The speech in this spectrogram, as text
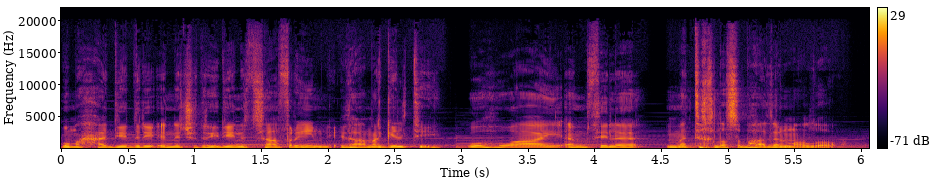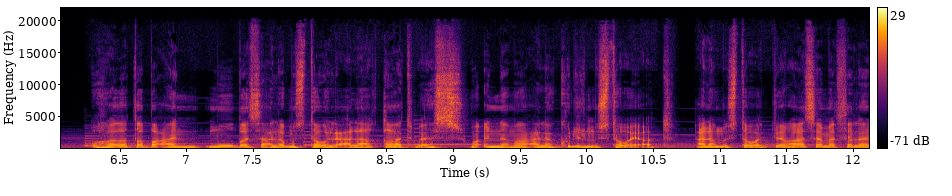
وما حد يدري إنك تريدين تسافرين إذا ما قلتي. وهواي أمثلة ما تخلص بهذا الموضوع. وهذا طبعا مو بس على مستوى العلاقات بس وإنما على كل المستويات. على مستوى الدراسة مثلا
